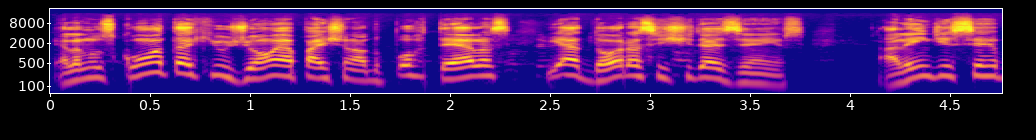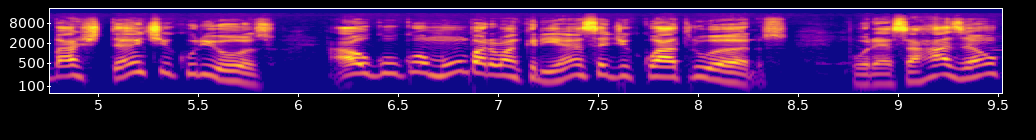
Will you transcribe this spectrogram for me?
Ela nos conta que o João é apaixonado por telas e adora assistir desenhos, além de ser bastante curioso, algo comum para uma criança de 4 anos. Por essa razão,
